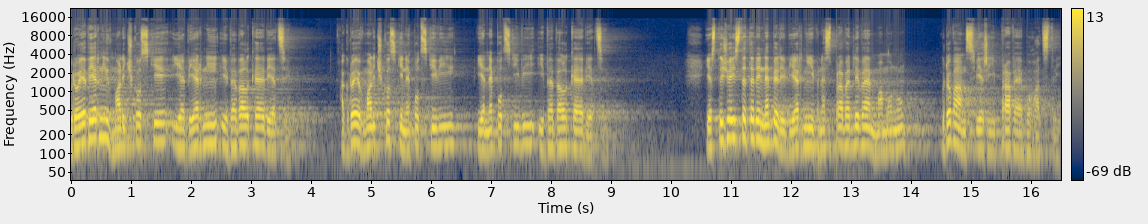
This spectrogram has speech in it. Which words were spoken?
Kdo je věrný v maličkosti, je věrný i ve velké věci. A kdo je v maličkosti nepoctivý, je nepoctivý i ve velké věci. Jestliže jste tedy nebyli věrní v nespravedlivém mamonu, kdo vám svěří pravé bohatství?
